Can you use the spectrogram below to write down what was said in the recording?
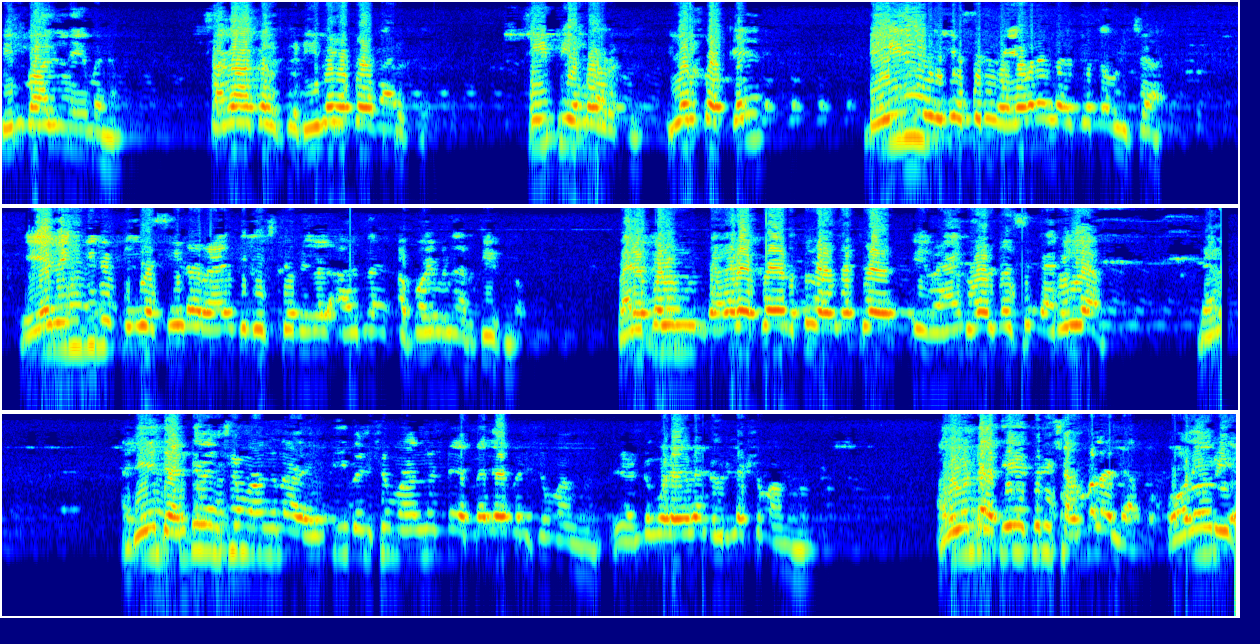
പിൻവാതിൽ നിയമനം സഖാക്കൾക്ക് ഡിവൈഎഫ്ഐക്കാർക്ക് സി പി എമ്മുകാർക്ക് ഇവർക്കൊക്കെ ഡെയിലി വേജസിന് നിയമനം നൽകുന്ന വിളിച്ചാൽ ഏതെങ്കിലും പി എസ് സിയുടെ റാങ്ക് ലിസ്റ്റ് നിങ്ങൾ അന്ന് അപ്പോയിന്റ്മെന്റ് നടത്തിയിട്ടുണ്ടോ? പലപ്പോഴും ഞങ്ങളൊക്കെ അടുത്ത് വന്നിട്ട് ഈ റാങ്ക് ഹോൾഡേഴ്സിന് അറിയാം. അല്ലെങ്കിൽ രണ്ട് പെൻഷൻ വാങ്ങുന്ന എം പി പെൻഷൻ വാങ്ങുന്നുണ്ട് എം എൽ എ പെൻഷൻ വാങ്ങുന്നുണ്ട്. രണ്ടും കൂടെ ഏതാണ്ട് ഒരു ലക്ഷം വാങ്ങുന്നുണ്ട്. അതുകൊണ്ട് അദ്ദേഹത്തിന് ശമ്പളമല്ല ഓണോറിയ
